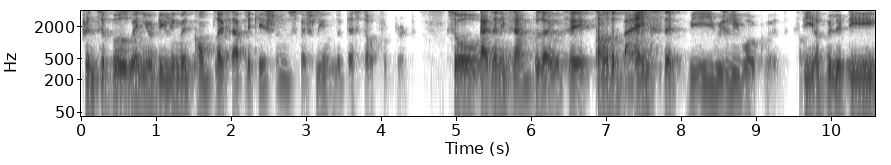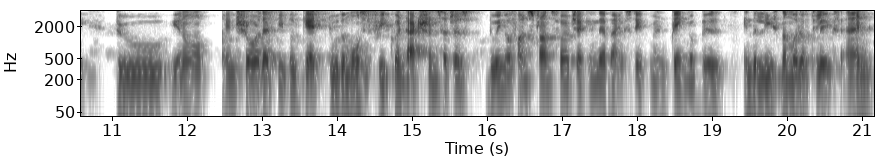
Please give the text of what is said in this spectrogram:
principle when you're dealing with complex applications, especially on the desktop footprint. So, as an example, I would say some of the banks that we usually work with, the ability to, you know, ensure that people get to the most frequent actions, such as doing a funds transfer, checking their bank statement, paying a bill in the least number of clicks, and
